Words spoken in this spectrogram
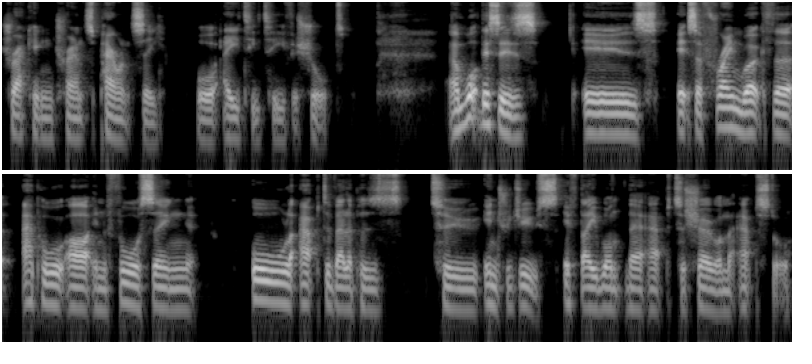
Tracking Transparency, or ATT for short. And what this is is it's a framework that Apple are enforcing all app developers to introduce if they want their app to show on the App Store.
